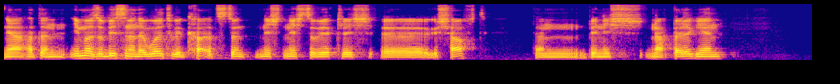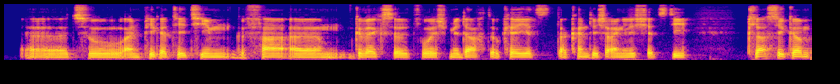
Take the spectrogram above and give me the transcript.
ja, hat dann immer so ein bisschen an der World Tour gekratzt und nicht, nicht so wirklich äh, geschafft. Dann bin ich nach Belgien äh, zu einem PKT-Team ähm, gewechselt, wo ich mir dachte, okay, jetzt da könnte ich eigentlich jetzt die Klassiker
